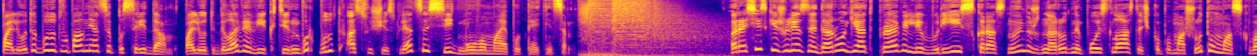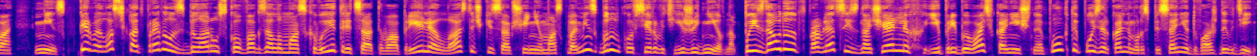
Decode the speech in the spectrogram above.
Полеты будут выполняться по средам. Полеты Белавия в Екатеринбург будут осуществляться 7 мая по пятницам. Российские железные дороги отправили в рейс скоростной международный поезд «Ласточка» по маршруту Москва-Минск. Первая «Ласточка» отправилась с белорусского вокзала Москвы 30 апреля. «Ласточки» сообщения Москва-Минск будут курсировать ежедневно. Поезда будут отправляться из начальных и прибывать в конечные пункты по зеркальному расписанию дважды в день.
